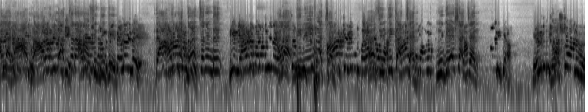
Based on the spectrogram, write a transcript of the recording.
അല്ല, രാഹുലിന്റെ അച്ഛനാണോ അതിന് സിദ്ദിഖ്? തെളിവില്ലേ? രാഹുലിന് ആണോ എത്ര ചോദിച്ചു? അച്ഛനുണ്ട്? അല്ല ദിലീപ് അച്ഛൻ. സിദ്ദിഖ് അച്ഛൻ മുകേഷ് അച്ഛൻ എന്തൊരു കഷ്ടമാണിത്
